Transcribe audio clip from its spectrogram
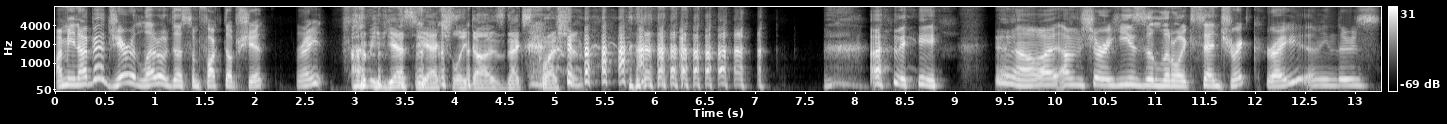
I mean, I bet Jared Leto does some fucked up shit, right? I mean, yes, he actually does. Next question. I mean, you know, I, I'm sure he's a little eccentric, right? I mean, there's.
